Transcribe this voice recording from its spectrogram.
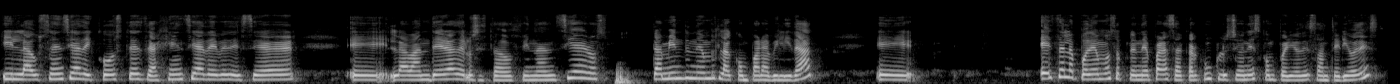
y la ausencia de costes de agencia debe de ser eh, la bandera de los estados financieros. También tenemos la comparabilidad. Eh, esta la podemos obtener para sacar conclusiones con periodos anteriores.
